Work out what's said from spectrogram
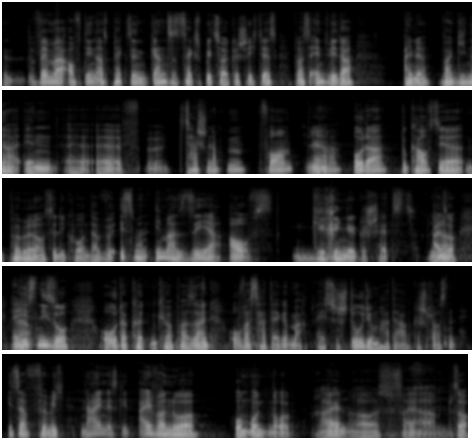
Wenn wir auf den Aspekt sind, ganze Sexspielzeuggeschichte ist, du hast entweder eine Vagina in äh, äh, Taschenlampenform Ja. oder du kaufst dir einen Pümmel aus Silikon. Da ist man immer sehr aufs Geringe geschätzt. Ja, Also der ja. ist nie so, oh, da könnte ein Körper sein, oh, was hat er gemacht? Welches Studium hat er abgeschlossen? Ist er für mich? Nein, es geht einfach nur um untenrum. Rein, raus, Feierabend. So,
